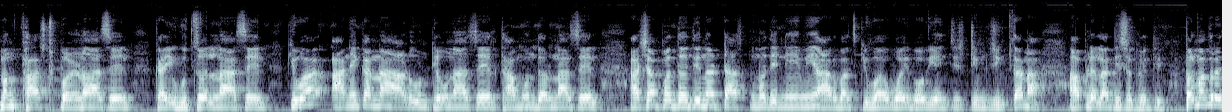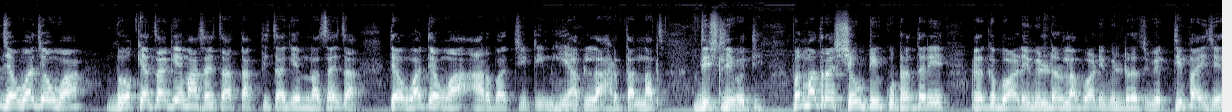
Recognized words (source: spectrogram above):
मग फास्ट पळणं असेल काही उचलणं असेल किंवा अनेकांना आडवून ठेवणं असेल थांबून धरणं असेल अशा पद्धतीनं टास्कमध्ये नेहमी आरबाज किंवा वैभव यांची टीम जिंकताना आपल्याला दिसत होती. पण मात्र जेव्हा जेव्हा डोक्याचा गेम असायचा ताकदीचा गेम नसायचा तेव्हा तेव्हा आरबाजची टीम ही आपल्याला हरतानाच दिसली होती. पण मात्र शेवटी कुठंतरी एक बॉडी बिल्डरला बॉडी बिल्डरच व्यक्ती पाहिजे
